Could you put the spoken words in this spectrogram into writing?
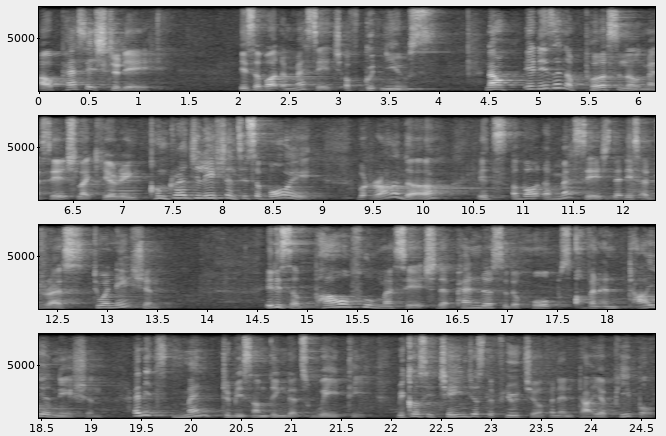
Our passage today is about a message of good news. Now, it isn't a personal message like hearing, Congratulations, it's a boy, but rather it's about a message that is addressed to a nation. It is a powerful message that panders to the hopes of an entire nation. And it's meant to be something that's weighty because it changes the future of an entire people.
